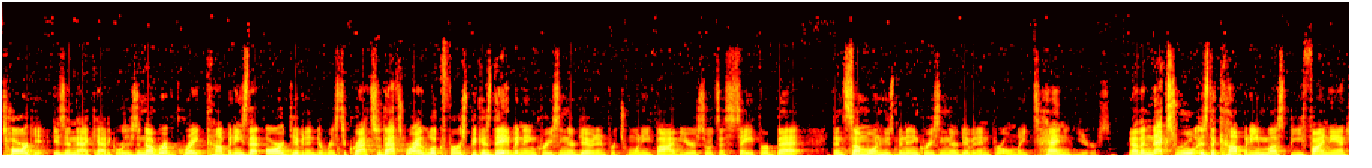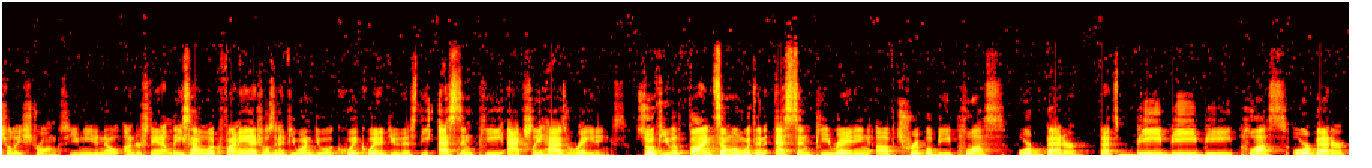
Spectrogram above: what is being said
Target is in that category. There's a number of great companies that are dividend aristocrats. So that's where I look first because they've been increasing their dividend for 25 years. So it's a safer bet than someone who's been increasing their dividend for only 10 years. Now, the next rule is the company must be financially strong. So you need to know, understand at least how to look financials. And if you want to do a quick way to do this, the S&P actually has ratings. So if you find someone with an S&P rating of triple B plus or better, that's BBB plus or better,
